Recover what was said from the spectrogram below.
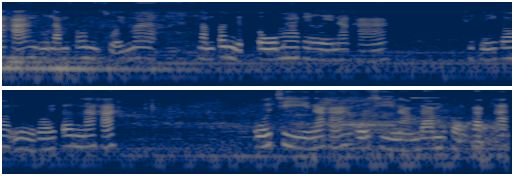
นะคะ ดูลำต้นสวยมากลำต้นแบบโตมากเลยนะคะชุดนี้ก็100ต้นนะคะ โอชีนะคะ โอชีหนามดำของภาคใต้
